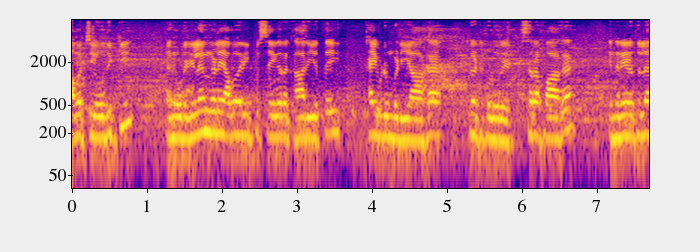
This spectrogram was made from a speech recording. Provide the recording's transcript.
அவற்றை ஒதுக்கி எங்களுடைய நிலங்களை அபகரிப்பு செய்கிற காரியத்தை கைவிடும்படியாக கேட்டுக்கொள்கிறேன். சிறப்பாக இந்த நேரத்தில்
